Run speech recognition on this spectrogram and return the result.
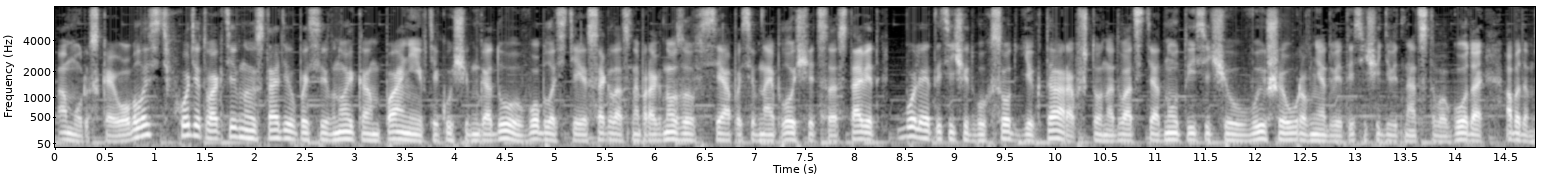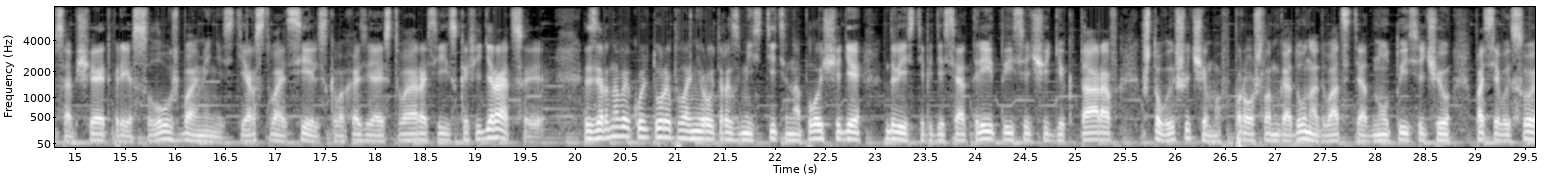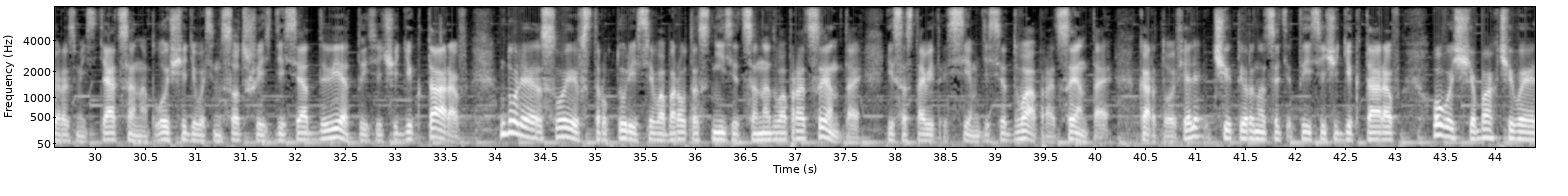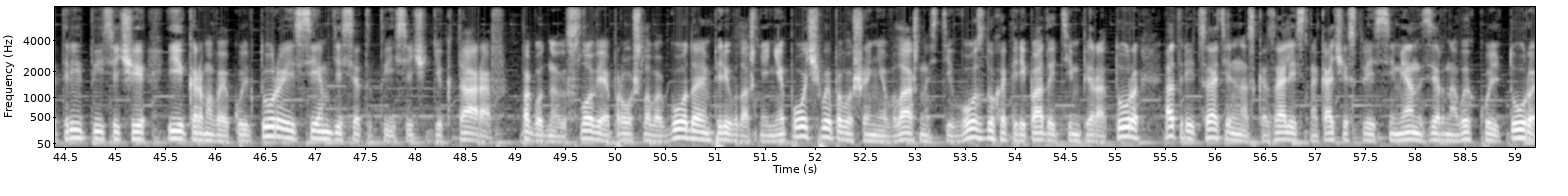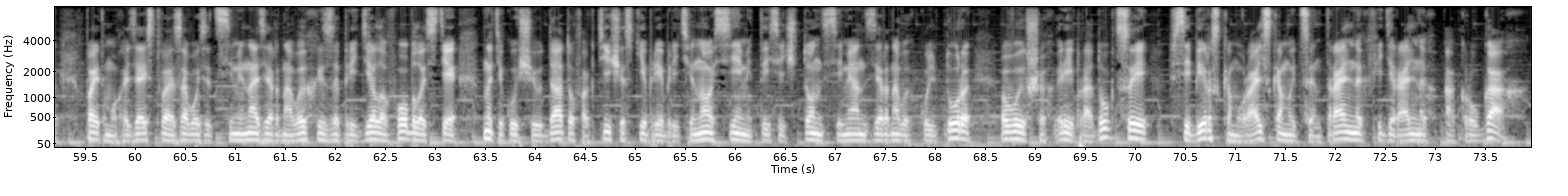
Амурская область входит в активную стадию посевной кампании. В текущем году в области, согласно прогнозу, вся посевная площадь составит более 1200 гектаров, что на 21 тысячу выше уровня 2019 года. Об этом сообщает пресс-служба Министерства сельского хозяйства Российской Федерации. Зерновые культуры планируют разместить на площади 253 тысячи гектаров, что выше, чем в прошлом году на 21 тысячу. Посевы сои разместить разместятся на площади 862 тысячи гектаров. Доля сои в структуре севооборота снизится на 2% и составит 72%. Картофель – 14 тысяч гектаров, овощебахчевая – 3 тысячи и кормовые культуры – 70 тысяч гектаров. Погодные условия прошлого года, переувлажнение почвы, повышение влажности воздуха, перепады температур отрицательно сказались на качестве семян зерновых культур, поэтому поэтому хозяйство завозит семена зерновых из-за пределов области. На текущую дату фактически приобретено 7 тысяч тонн семян зерновых культур высших репродукций в Сибирском, Уральском и Центральных федеральных округах.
